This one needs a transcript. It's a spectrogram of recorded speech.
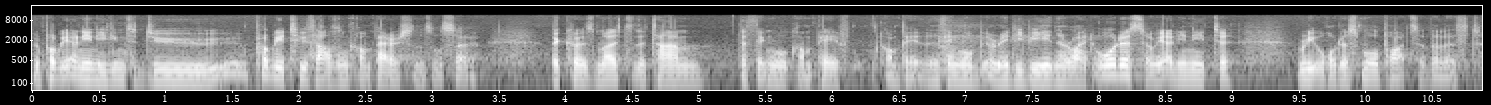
We're probably only needing to do probably 2,000 comparisons or so, because most of the time the thing will compare, compare, the thing will already be in the right order, so we only need to reorder small parts of the list.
